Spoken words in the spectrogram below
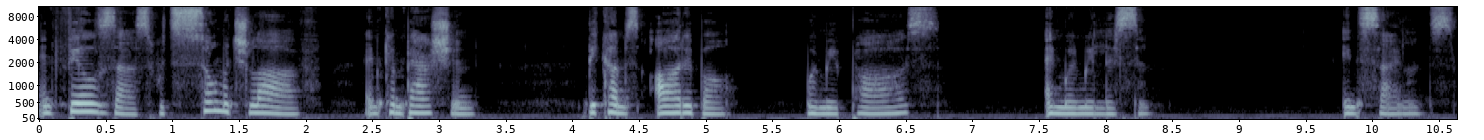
and fills us with so much love and compassion becomes audible when we pause and when we listen in silence.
